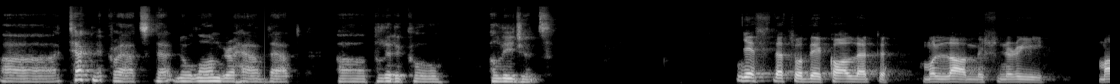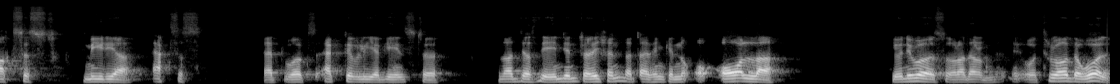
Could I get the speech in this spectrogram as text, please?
uh, technocrats that no longer have that uh, political allegiance. Yes, that's what they call that mullah missionary Marxist media access that works actively against uh, not just the Indian tradition, but I think in all uh, universe or other or throughout the world,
